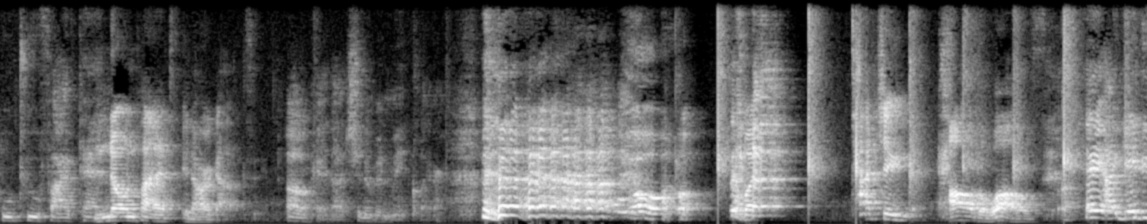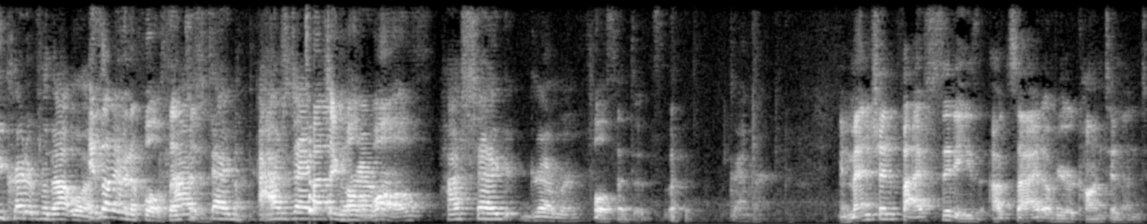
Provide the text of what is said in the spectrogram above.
22510. Known planet in our galaxy. Oh, okay, that should have been made clear. Oh, but touching all the walls. hey, I gave you credit for that one. It's not even a full sentence. Hashtag, hashtag touching all the walls. Hashtag grammar. Full sentence. Grammar. Mention five cities outside of your continent.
